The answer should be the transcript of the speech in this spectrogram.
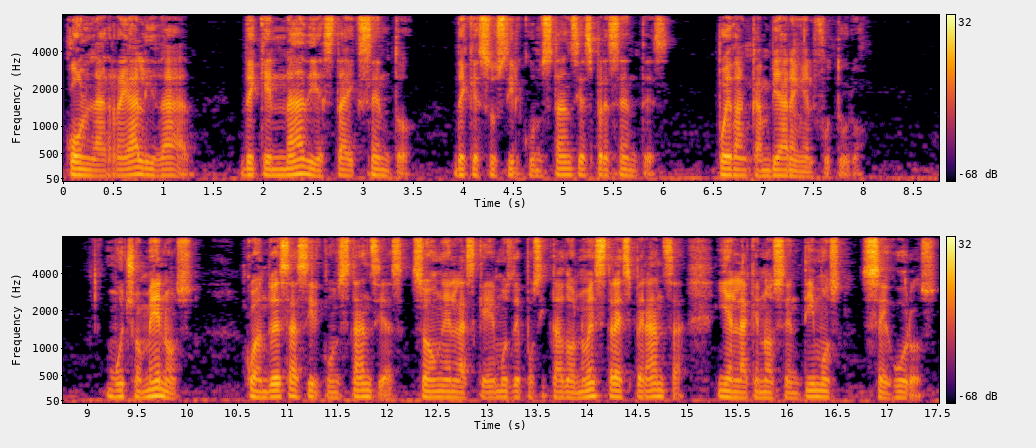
con la realidad de que nadie está exento de que sus circunstancias presentes puedan cambiar en el futuro. Mucho menos cuando esas circunstancias son en las que hemos depositado nuestra esperanza y en la que nos sentimos seguros.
